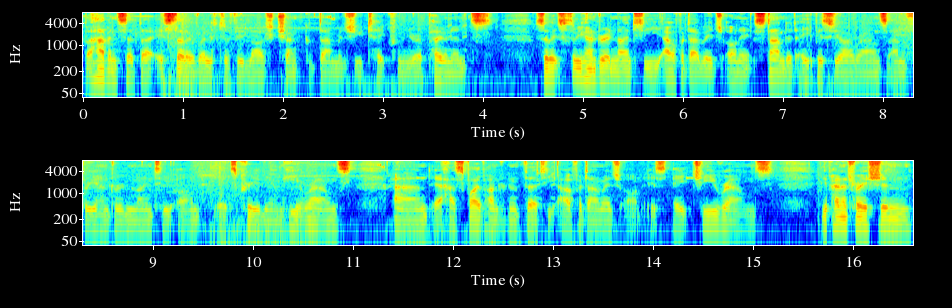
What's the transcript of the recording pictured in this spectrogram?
But having said that, it's still a relatively large chunk of damage you take from your opponents. So it's 390 alpha damage on its standard APCR rounds and 390 on its premium heat rounds, and it has 530 alpha damage on its HE rounds. The penetration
